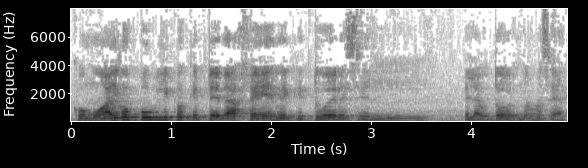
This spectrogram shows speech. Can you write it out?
como algo público que te da fe de que tú eres el, el autor, ¿no? O sea,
